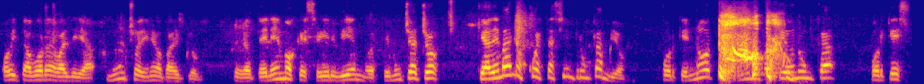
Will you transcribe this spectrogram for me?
hoy Taborda valdría mucho dinero para el club. Pero tenemos que seguir viendo a este muchacho, que además nos cuesta siempre un cambio, porque no termina partido nunca, porque es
